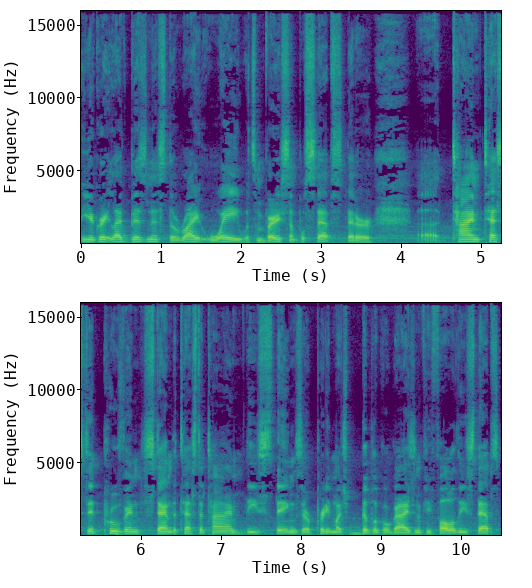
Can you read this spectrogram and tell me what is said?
in your great life business the right way with some very simple steps that are uh, time tested, proven, stand the test of time. These things are pretty much biblical, guys. And if you follow these steps,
